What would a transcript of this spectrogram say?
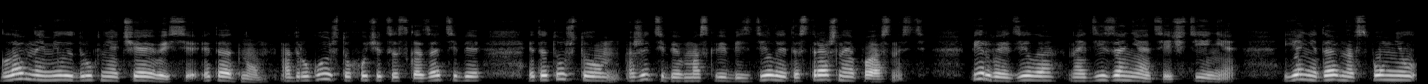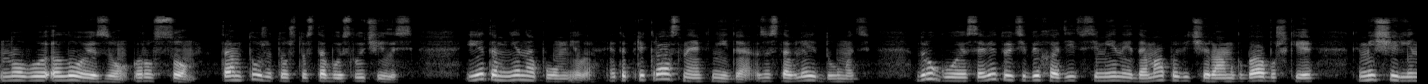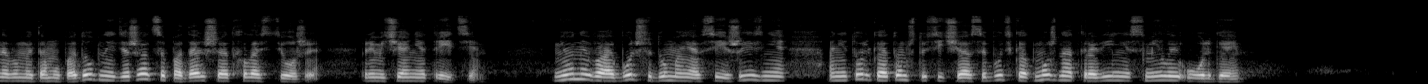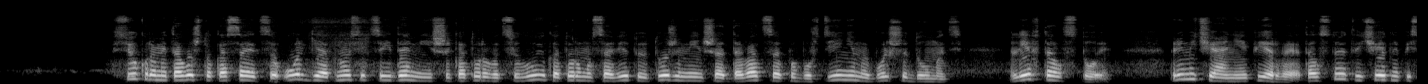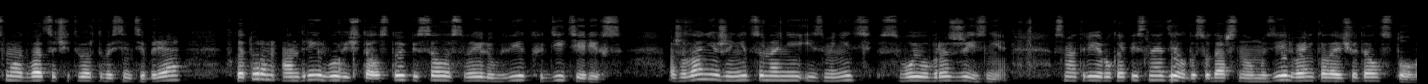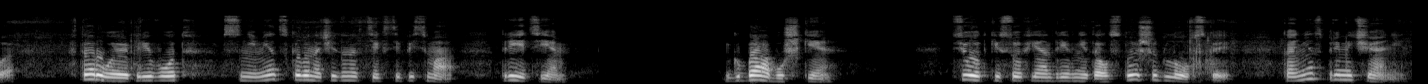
Главное, милый друг, не отчаивайся, это одно. А другое, что хочется сказать тебе, это то, что жить тебе в Москве без дела – это страшная опасность. Первое дело – найди занятие, чтение. Я недавно вспомнил новую Элоизу, Руссо. Там тоже то, что с тобой случилось. И это мне напомнило. Это прекрасная книга, заставляет думать. Другое, советую тебе ходить в семейные дома по вечерам, к бабушке, к Мещериновым и тому подобное, держаться подальше от холостежи. Примечание третье. Не унывай, больше думай о всей жизни, а не только о том, что сейчас, и будь как можно откровеннее с милой Ольгой. Все, кроме того, что касается Ольги, относится и до Миши, которого целую, которому советую тоже меньше отдаваться побуждениям и больше думать. Лев Толстой. Примечание. Первое. Толстой отвечает на письмо 24 сентября, в котором Андрей Львович Толстой писал о своей любви к Дитерихс, о желании жениться на ней и изменить свой образ жизни. Смотри рукописный отдел Государственного музея Льва Николаевича Толстого. Второе. Перевод с немецкого начитано в тексте письма. Третье. К бабушке. Тетке Софье Андреевне Толстой-Шедловской. Конец примечаний.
